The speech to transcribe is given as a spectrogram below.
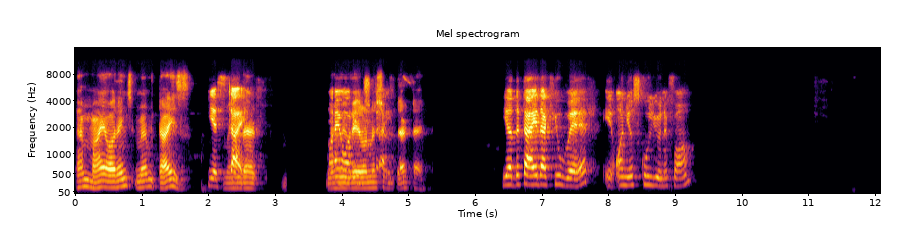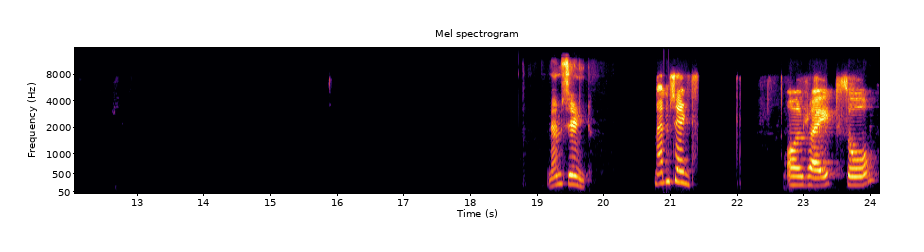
Ma'am, my orange, ma'am, ties. Yes, Ma'am, tie. that My when we wear orange on a ties. shirt that time. Yeah, the tie that you wear on your school uniform. Ma'am sent. Ma'am sent. All right. So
